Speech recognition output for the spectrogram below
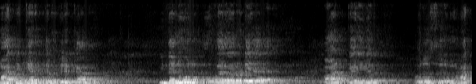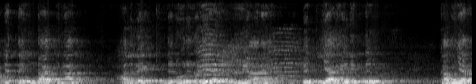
மாற்று கருத்தும் இருக்காது. இந்த நூல் ஒவ்வொருவருடைய வாழ்க்கையிலும் ஒரு சிறு மாற்றத்தை உண்டாக்கினால் அதுவே இந்த நூலினுடைய உண்மையான வெற்றியாக இருக்கும். கவிஞர்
